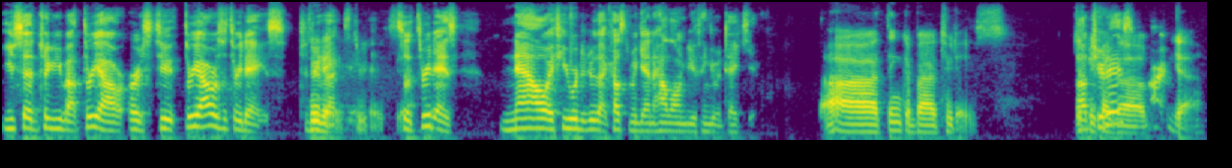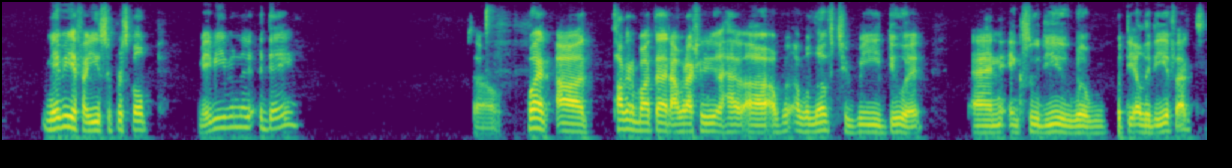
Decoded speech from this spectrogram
you said it took you about three hours, or two, three hours or three days to Three do days. that. Three days. So yeah. three days. Now, if you were to do that custom again, how long do you think it would take you? Uh, think about two days. About two days? Uh. Yeah. Maybe if I use Super Sculpey, maybe even a, a day. So, but uh, talking about that, I would actually have. Uh, I, would, love to redo it and include you with, with the LED effect,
